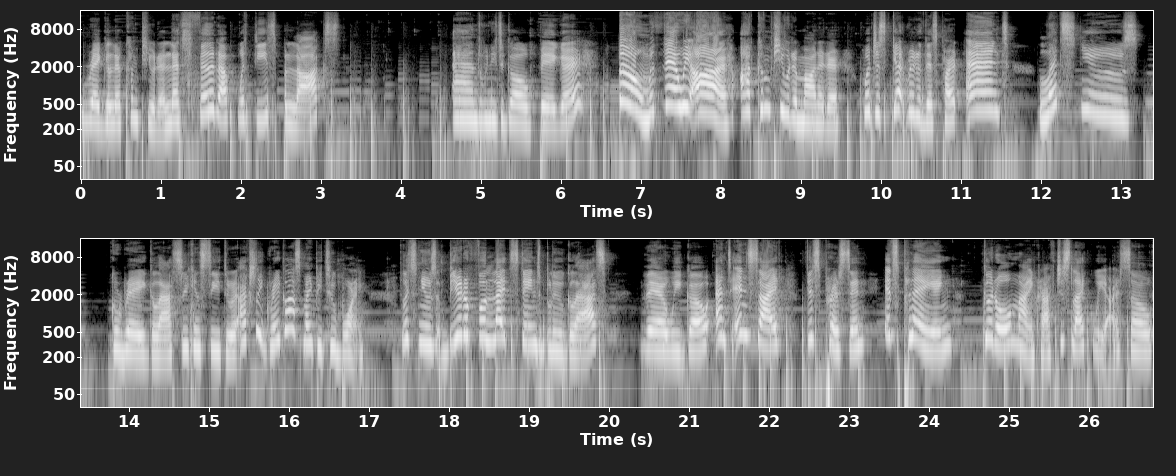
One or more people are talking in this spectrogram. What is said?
regular computer. Let's fill it up with these blocks. And we need to go bigger. Boom! There we are! Our computer monitor. We'll just get rid of this part and let's use gray glass so you can see through it. Actually, gray glass might be too boring. Let's use beautiful light stained blue glass. There we go. And inside, this person is playing good old Minecraft just like we are. So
